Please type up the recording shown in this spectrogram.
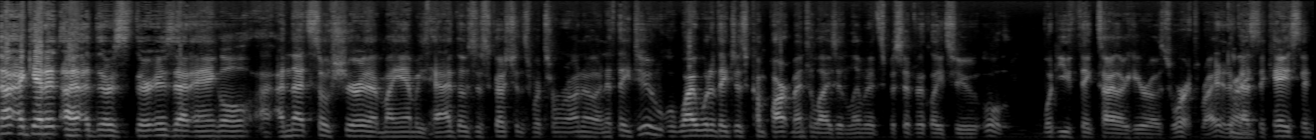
I get it. Uh, there's there is that angle. I, am not so sure that Miami's had those discussions with Toronto, and if they do, why wouldn't they just compartmentalize and limit it specifically to, well, what do you think Tyler Herro is worth, right? And if right. that's the case, then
